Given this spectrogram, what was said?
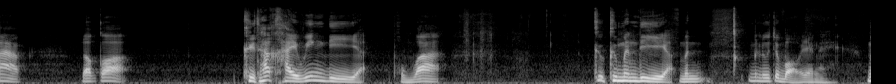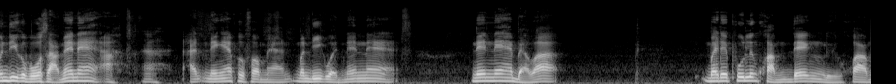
มาก ๆ แล้วก็คือถ้าใครวิ่งดีอะผมว่า คือคือมันดีอะมันไม่รู้จะบอกยังไง มันดีกว่าโปรสามแน่ๆอะอะในแง่ performance มันดีกว่าแน่ๆแน่ๆแบบว่า ไม่ได้พูดเรื่องความเด้งหรือความ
